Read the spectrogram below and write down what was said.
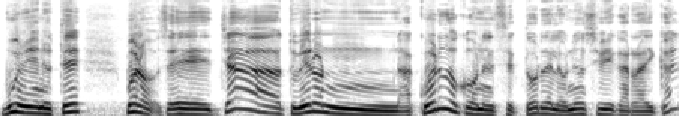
Muy bien, ¿usted? Bueno, eh, ¿ya tuvieron acuerdo con el sector de la Unión Cívica Radical?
